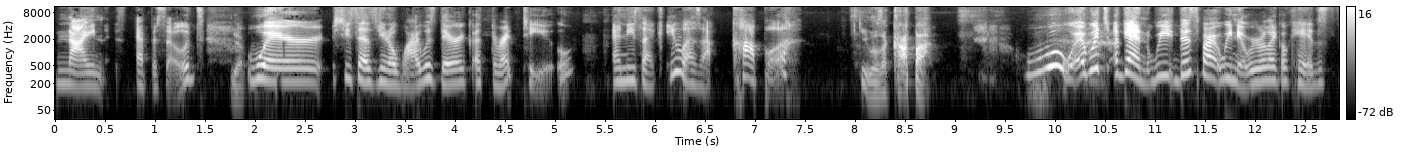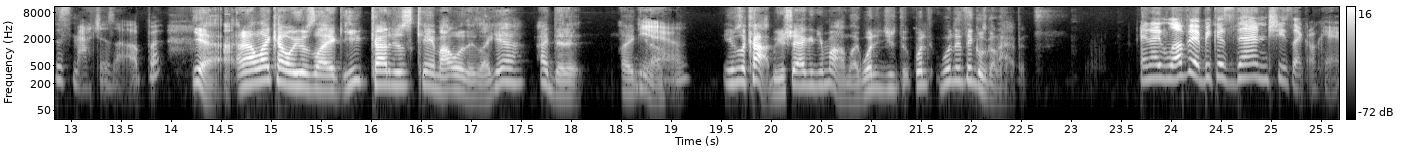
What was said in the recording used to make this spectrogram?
nine episodes, where she says, You know, why was Derek a threat to you? And he's like, He was a copper. He was a copper. Woo. Which again, we this part we knew. We were like, okay, this this matches up. Yeah, uh, and I like how he was like he kind of just came out with it. He's like, yeah, I did it. Like, you know, Yeah. he was a cop. Was shagging your mom. Like, what did you? Th- what What did you think was going to happen? And I love it because then she's like, okay,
